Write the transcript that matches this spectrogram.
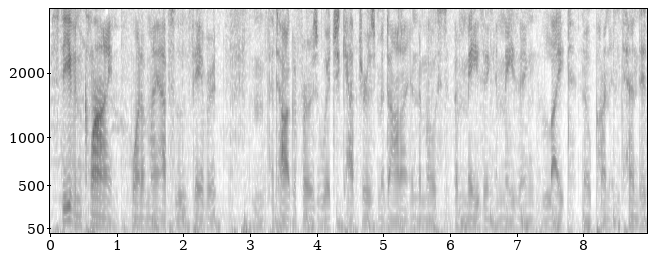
Steven Klein, one of my absolute favorite f- photographers, which captures Madonna in the most amazing, amazing light, no pun intended,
